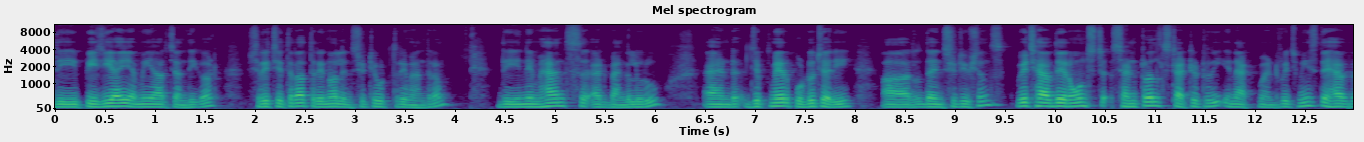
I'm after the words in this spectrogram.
the PGI MER Chandigarh, Sri Chitra Tirunal Institute Trivandrum, the NIMHANS at Bangalore and JIPMER Puducherry are the institutions which have their own st central statutory enactment which means they have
